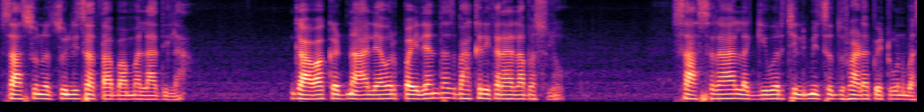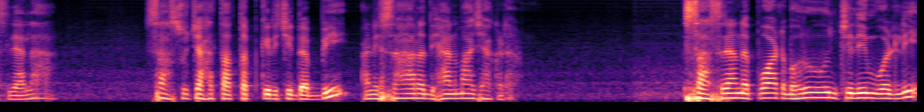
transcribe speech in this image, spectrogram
सासूनं चुलीचा ताबा मला दिला. गावाकडनं आल्यावर पहिल्यांदाच भाकरी करायला बसलो. सासरा लग्गीवर चिलमीचं दुराडा पेटवून बसल्याला सासूच्या हातात तपकिरीची डब्बी आणि सारं ध्यान माझ्याकडं. सासऱ्यानं पोट भरून चिलीम वडली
